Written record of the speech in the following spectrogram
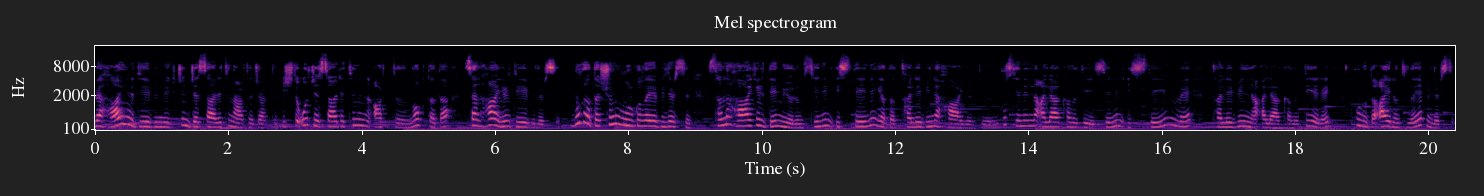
ve hayır diyebilmek için cesaretin artacaktır. İşte o cesaretinin arttığı noktada sen hayır diyebilirsin. Burada şunu vurgulayabilirsin. Sana hayır demiyorum. Senin isteğine ya da talebine hayır diyorum. Bu seninle alakalı değil. Senin isteğin ve talebinle alakalı diyerek bunu da ayrıntılayabilirsin.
